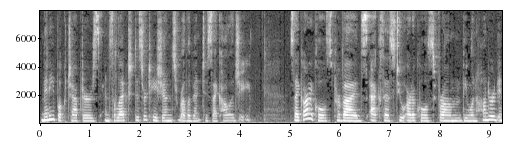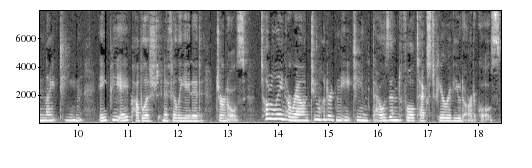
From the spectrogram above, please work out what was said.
many book chapters, and select dissertations relevant to psychology. PsycArticles provides access to articles from the 119 APA published and affiliated journals, totaling around 218,000 full-text peer-reviewed articles.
